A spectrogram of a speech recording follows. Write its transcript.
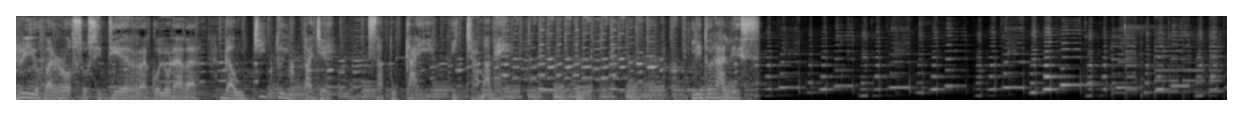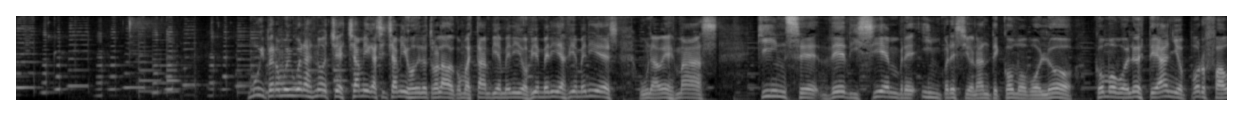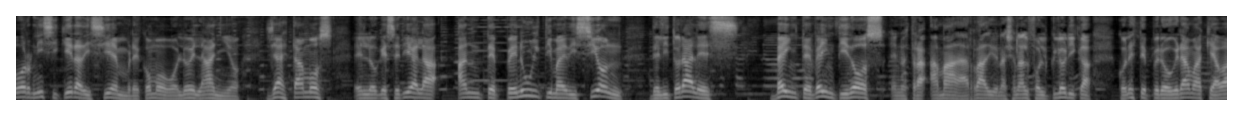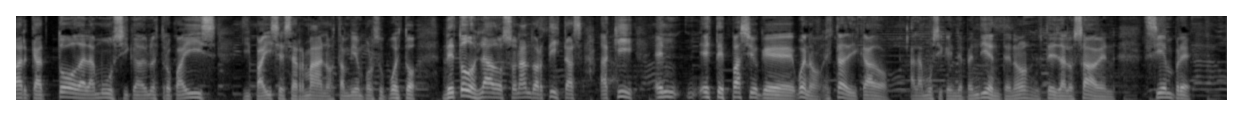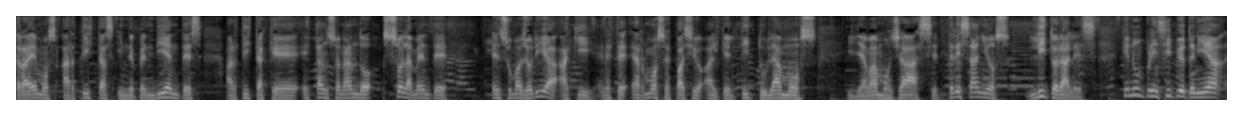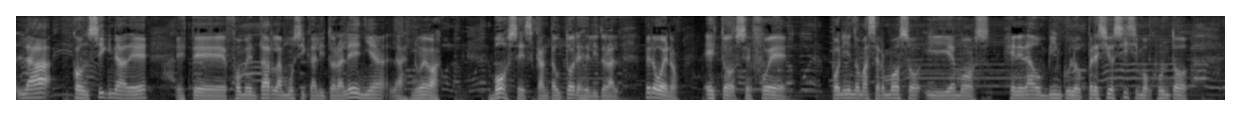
Ríos barrosos y tierra colorada, gauchito y payé, zapucay y chamamé. Litorales. Muy, pero muy buenas noches, chamigas y chamigos del otro lado, ¿cómo están? Bienvenidos, bienvenidas, bienvenides una vez más. 15 de diciembre, impresionante cómo voló cómo voló este año, por favor, ni siquiera diciembre, cómo voló el año. Ya estamos en lo que sería la antepenúltima edición de Litorales 2022 en nuestra amada Radio Nacional Folclórica con este programa que abarca toda la música de nuestro país y países hermanos también, por supuesto, de todos lados sonando artistas aquí en este espacio que, bueno, está dedicado a la música independiente, ¿no? Ustedes ya lo saben, siempre traemos artistas independientes, artistas que están sonando solamente en su mayoría aquí, en este hermoso espacio al que titulamos y llamamos ya hace tres años Litorales, que en un principio tenía la consigna de este, fomentar la música litoraleña, las nuevas voces, cantautores del litoral. Pero bueno, esto se fue poniendo más hermoso y hemos generado un vínculo preciosísimo junto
